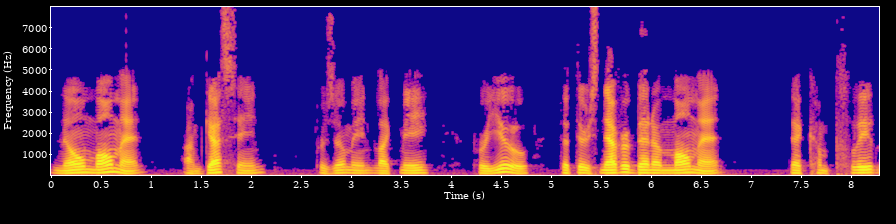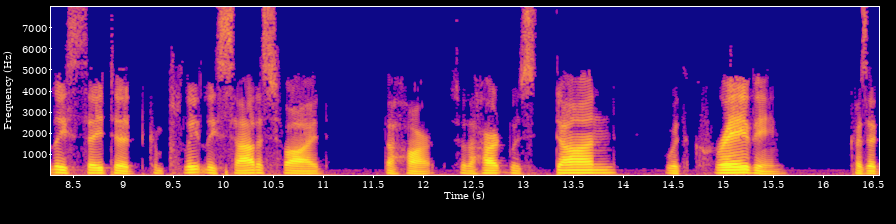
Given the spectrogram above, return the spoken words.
no moment, I'm guessing, presuming like me, for you, that there's never been a moment that completely sated, completely satisfied the heart. So the heart was done with craving because it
